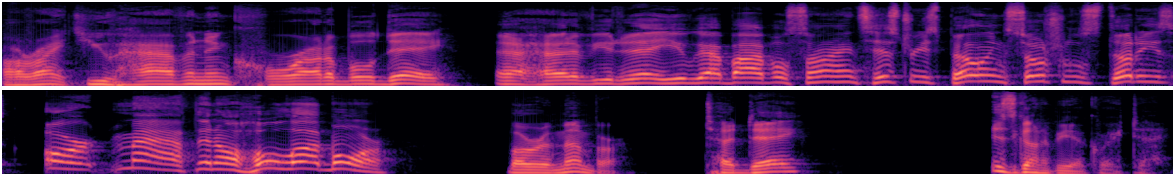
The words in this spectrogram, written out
All right, you have an incredible day ahead of you today. You've got Bible, science, history, spelling, social studies, art, math, and a whole lot more. But remember, today is going to be a great day.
